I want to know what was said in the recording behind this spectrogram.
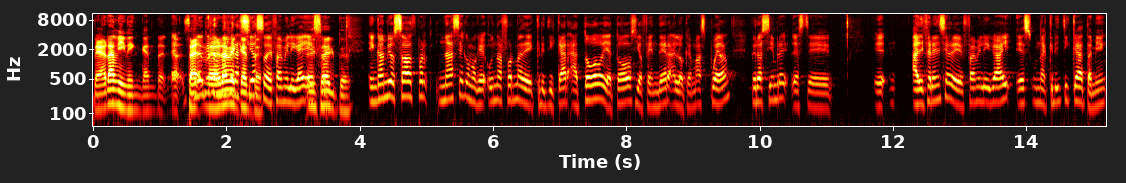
De verdad a mí me encanta. O sea, creo que de lo verdad más me encanta. gracioso de Family Guy es eso. Exacto. En cambio, South Park nace como que una forma de criticar a todo y a todos y ofender a lo que más puedan, pero siempre, este, eh, a diferencia de Family Guy, es una crítica también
